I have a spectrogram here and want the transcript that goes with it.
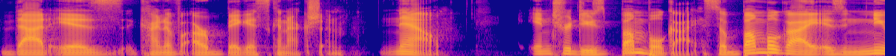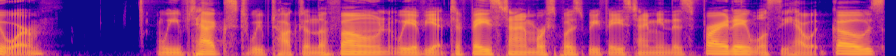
that is kind of our biggest connection. Now, introduce Bumble Guy. So Bumble Guy is newer. We've texted, we've talked on the phone, we have yet to FaceTime. We're supposed to be FaceTiming this Friday. We'll see how it goes.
